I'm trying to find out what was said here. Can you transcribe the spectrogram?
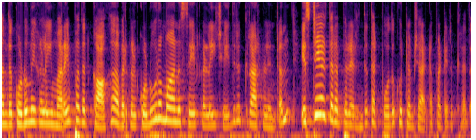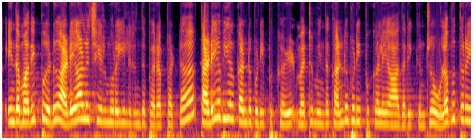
அந்த கொடுமைகளை மறைப்பதற்காக அவர்கள் கொடூரமான செயல்களை செய்திருக்கிறார்கள் என்றும் இஸ்ரேல் தரப்பிலிருந்து தற்போது குற்றம் சாட்டப்பட்டிருக்கிறது. இந்த மதிப்பீடு அடையாள செயல்முறையில் இருந்து பெறப்பட்ட தடயவியல் கண்டுபிடிப்புகள் மற்றும் இந்த கண்டுபிடிப்புகளை ஆதரிக்கின்ற உளவுத்துறை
